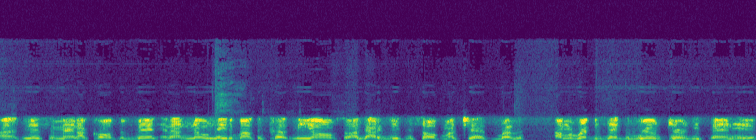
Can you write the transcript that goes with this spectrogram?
Uh, listen, man, I called the vent, and I know Nate about to cut me off, so I got to get this off my chest, brother. I'm going to represent the real Jersey fan here.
